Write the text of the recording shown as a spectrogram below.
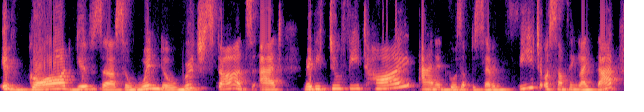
if God gives us a window which starts at maybe two feet high and it goes up to seven feet or something like that.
